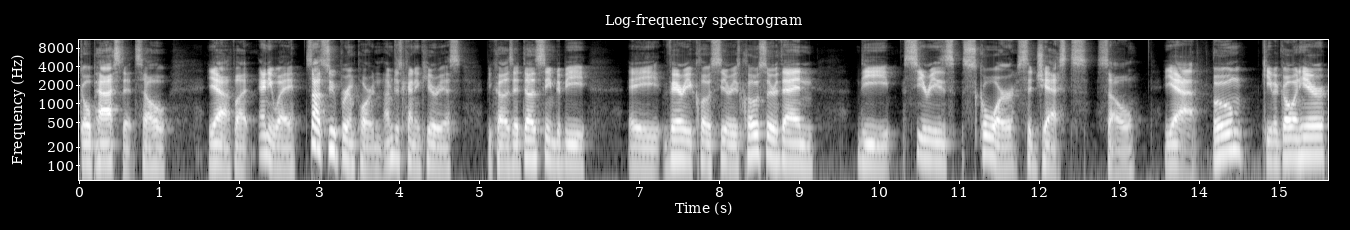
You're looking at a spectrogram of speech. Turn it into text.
go past it. So yeah, but anyway, it's not super important. I'm just kind of curious because it does seem to be a very close series, closer than the series score suggests. So, yeah, boom, keep it going here.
